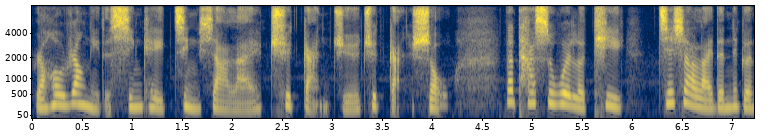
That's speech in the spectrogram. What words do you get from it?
然后让你的心可以静下来，去感觉、去感受。那他是为了替接下来的那个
